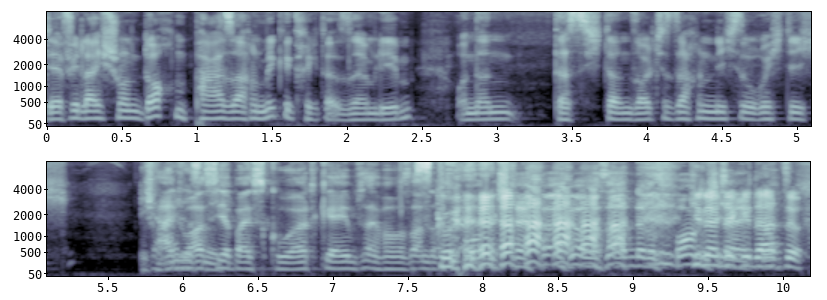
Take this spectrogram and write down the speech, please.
der vielleicht schon doch ein paar Sachen mitgekriegt hat in seinem Leben und dann, dass ich dann solche Sachen nicht so richtig. Ich Ja, weiß du hast hier bei Squirt Games einfach was anderes vorgestellt. was anderes Genau, ich vorgestellt. habe gedacht ne? so,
